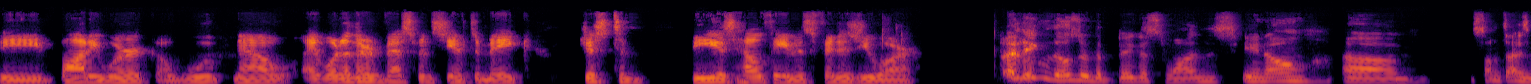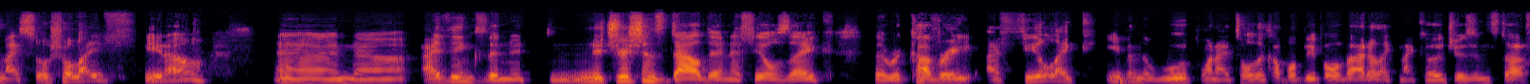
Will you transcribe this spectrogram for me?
the body work, a Whoop now. Eh, what other investments do you have to make just to be as healthy and as fit as you are? I think those are the biggest ones. You know, um, sometimes my social life. You know, and uh, I think the nu- nutrition's dialed in. It feels like the recovery. I feel like even the Whoop. When I told a couple people about it, like my coaches and stuff,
